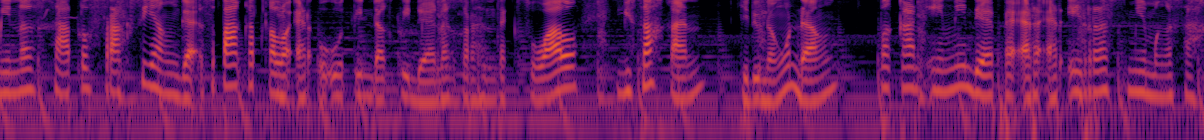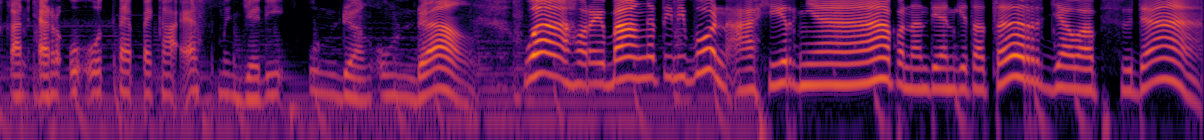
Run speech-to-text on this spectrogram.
minus satu fraksi yang nggak sepakat kalau RUU tindak pidana kekerasan seksual disahkan jadi undang-undang, pekan ini DPR RI resmi mengesahkan RUU TPKS menjadi undang-undang. Wah, hore banget ini Bun. Akhirnya penantian kita terjawab sudah.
